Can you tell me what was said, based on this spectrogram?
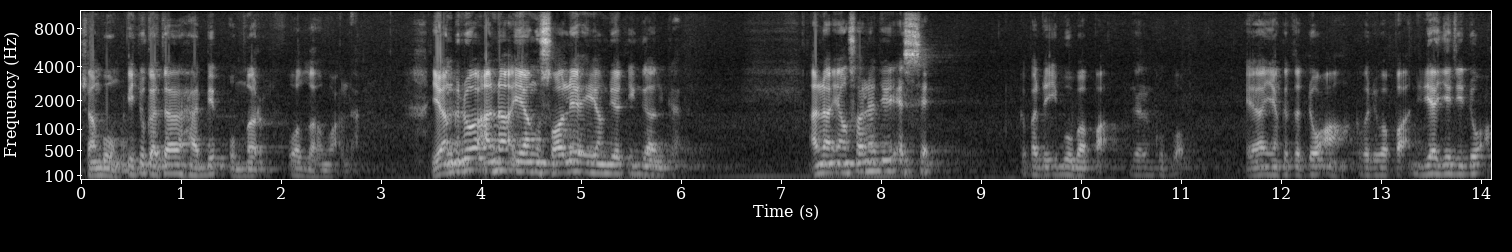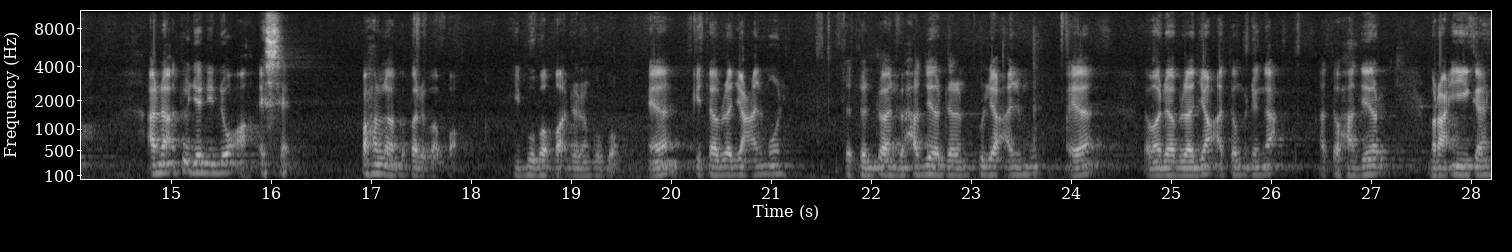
Sambung. Itu kata Habib Umar. Wallahu a'lam. Yang kedua anak yang soleh yang dia tinggalkan. Anak yang soleh dia aset kepada ibu bapa dalam kubur. Ya yang kata doa kepada bapa dia jadi doa. Anak tu jadi doa aset pahala kepada bapa ibu bapa dalam kubur ya. Kita belajar ilmu ni. Tuan-tuan berhadir dalam kuliah ilmu ya. Sama ada belajar atau mendengar atau hadir meraihkan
